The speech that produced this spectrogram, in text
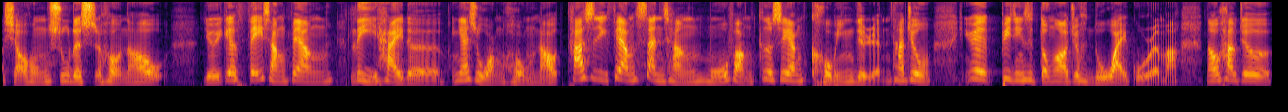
小红书的时候，然后。有一个非常非常厉害的，应该是网红，然后他是一个非常擅长模仿各式各样口音的人，他就因为毕竟是冬奥，就很多外国人嘛，然后他们就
